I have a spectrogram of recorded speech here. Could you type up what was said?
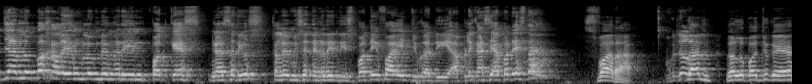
jangan lupa kalau yang belum dengerin podcast nggak serius, kalian bisa dengerin di Spotify juga di aplikasi apa Desta? Suara. Betul. Dan nggak lupa juga ya,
